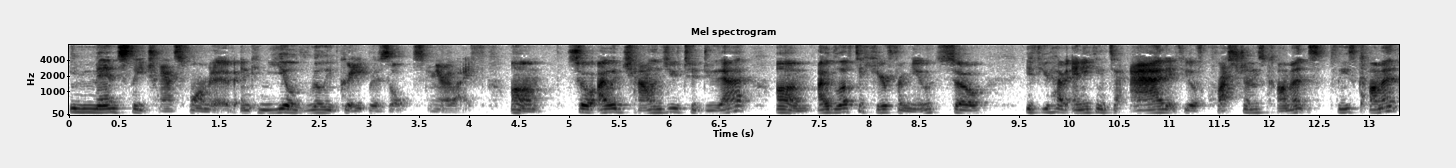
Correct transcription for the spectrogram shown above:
immensely transformative and can yield really great results in your life. Um, so I would challenge you to do that. Um, I would love to hear from you. So if you have anything to add, if you have questions, comments, please comment.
